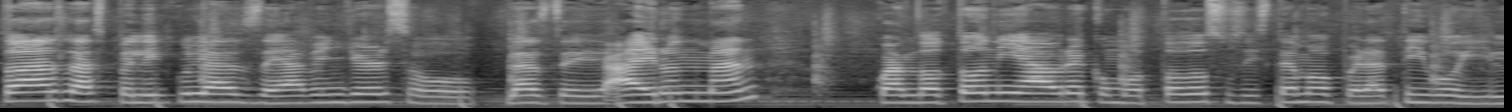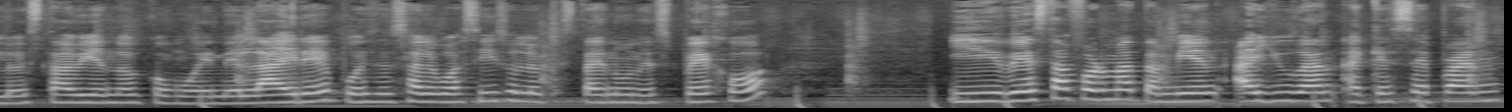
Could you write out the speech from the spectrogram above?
todas las películas de Avengers o las de Iron Man, cuando Tony abre como todo su sistema operativo y lo está viendo como en el aire, pues es algo así, solo que está en un espejo. Y de esta forma también ayudan a que sepan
